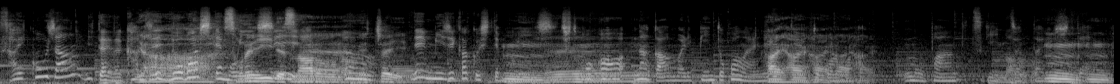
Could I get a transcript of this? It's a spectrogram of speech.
最高じゃん？みたいな感じで伸ばしてもいいし。それいいです。ねなるほどうん。めっちゃいい。で短くしてもいいし、うん。ちょっとここなんかあんまりピンとこないねってはいはいいうところは。はいはいはもうパンって次行っちゃったいりして、うんうん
